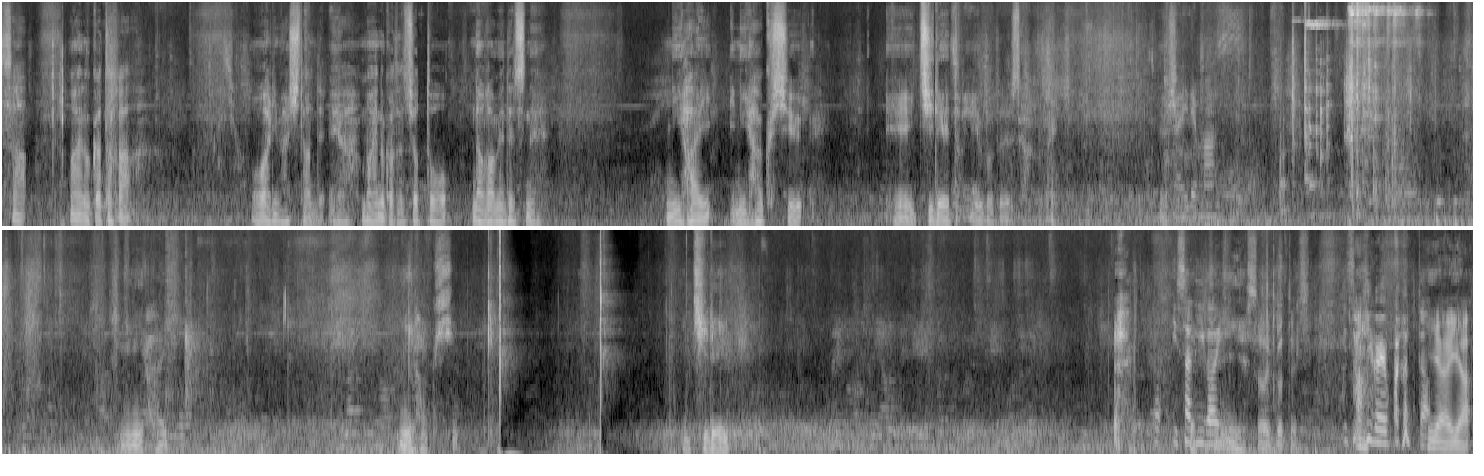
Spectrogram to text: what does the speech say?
さあ前の方が終わりましたんでいや前の方ちょっと長めですね。2杯2拍手、えー一礼ということですか、はい、よいしょ。入れます。2杯。2拍手。一礼潔がい。いいやそういうことです。潔が良かった。いやいや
